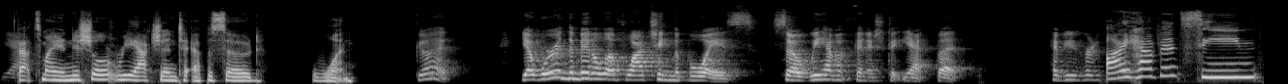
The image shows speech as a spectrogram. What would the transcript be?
yeah. that's my initial reaction to episode one. Good. Yeah, we're in the middle of watching The Boys. So we haven't finished it yet, but have you heard of I haven't seen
